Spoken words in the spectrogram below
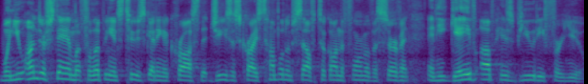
when you understand what Philippians 2 is getting across, that Jesus Christ humbled himself, took on the form of a servant, and he gave up his beauty for you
